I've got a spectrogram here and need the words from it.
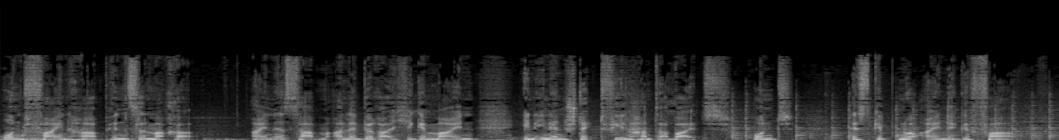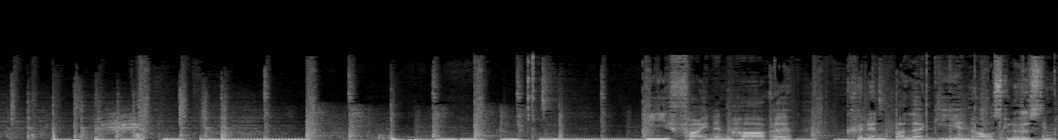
und Feinhaarpinselmacher. Eines haben alle Bereiche gemein. In ihnen steckt viel Handarbeit. Und es gibt nur eine Gefahr. Die feinen Haare können Allergien auslösen.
